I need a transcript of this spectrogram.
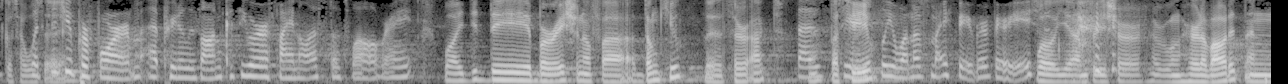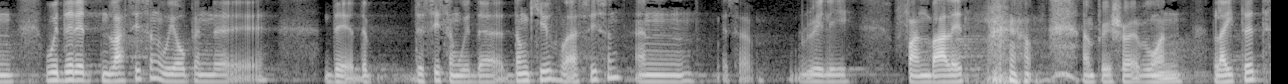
because I was. What did you perform at Prix de Lausanne? Because you were a finalist as well, right? Well, I did the variation of uh, Don Q, the third act. That is seriously one of my favorite variations. Well, yeah, I'm pretty sure everyone heard about it, and we did it last season. We opened the the the, the season with the Don Q last season, and it's a really fun ballet. I'm pretty sure everyone liked it.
